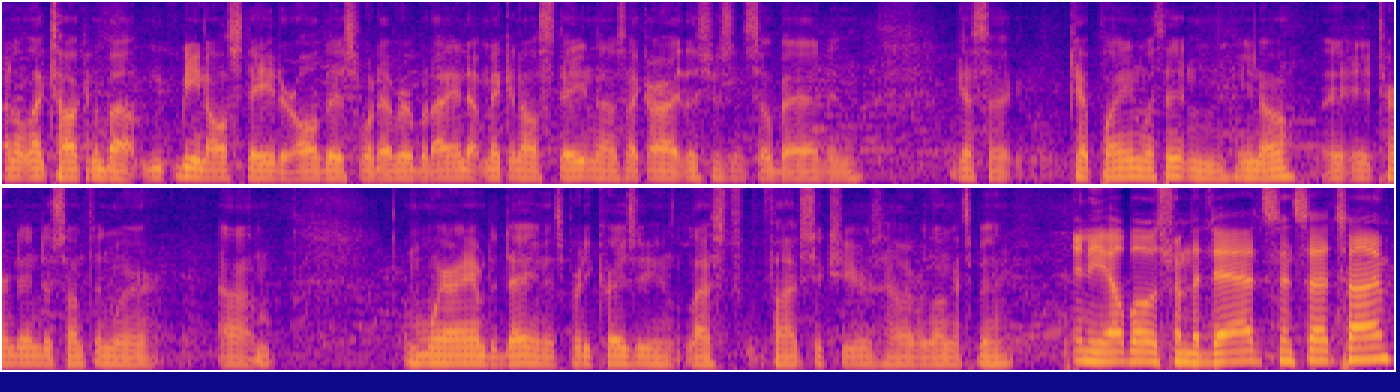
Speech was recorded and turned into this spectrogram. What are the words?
I don't like talking about being all state or all this, whatever, but I ended up making all state, and I was like, all right, this isn't so bad. And I guess I kept playing with it, and, you know, it, it turned into something where um, I'm where I am today, and it's pretty crazy last five, six years, however long it's been. Any elbows from the dad since that time?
